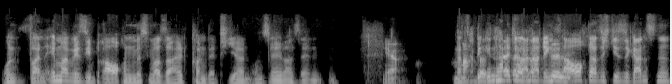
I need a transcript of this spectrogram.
Und wann immer wir sie brauchen, müssen wir sie halt konvertieren und selber senden. Ja. Das Macht beinhaltet das allerdings natürlich. auch, dass ich diese ganzen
